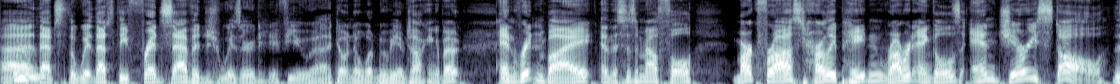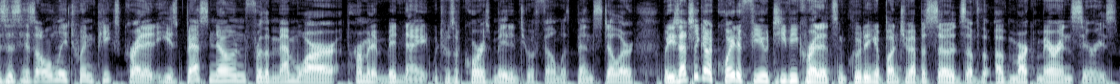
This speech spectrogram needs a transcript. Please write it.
Uh, that's the that's the Fred Savage wizard. If you uh, don't know what movie I'm talking about, and written by, and this is a mouthful, Mark Frost, Harley Peyton, Robert Engels, and Jerry Stahl. This is his only Twin Peaks credit. He's best known for the memoir Permanent Midnight, which was, of course, made into a film with Ben Stiller. But he's actually got quite a few TV credits, including a bunch of episodes of the, of Marc Maron's series.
